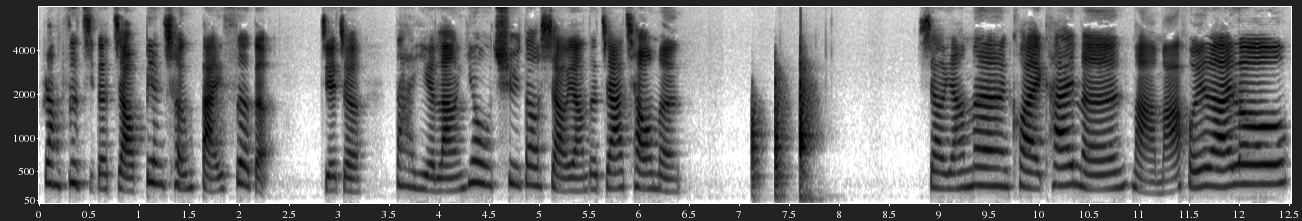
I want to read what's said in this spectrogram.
让自己的脚变成白色的。接着，大野狼又去到小羊的家敲门：“小羊们，快开门，妈妈回来喽！”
